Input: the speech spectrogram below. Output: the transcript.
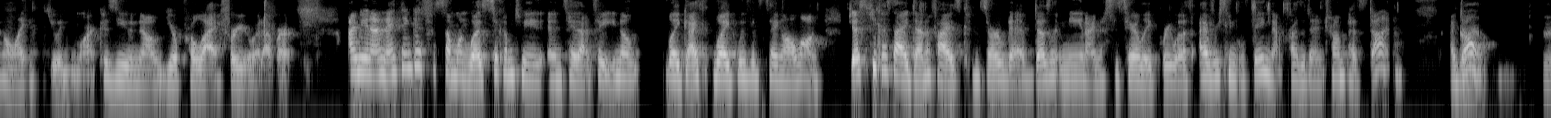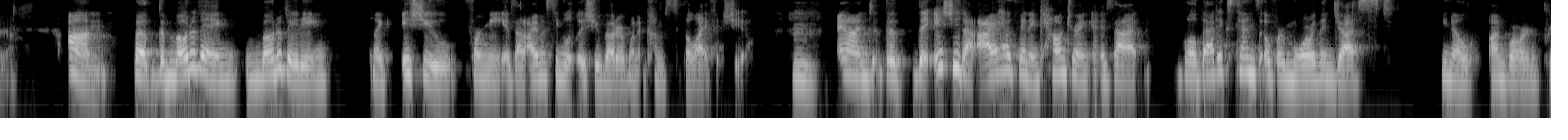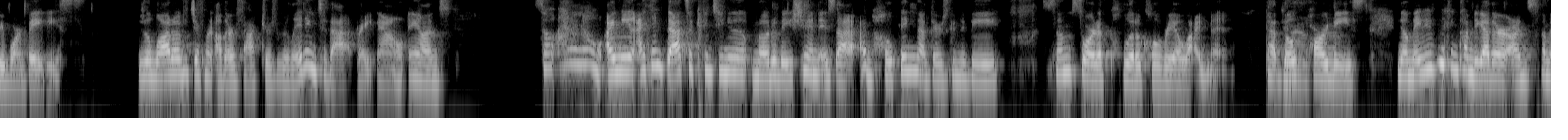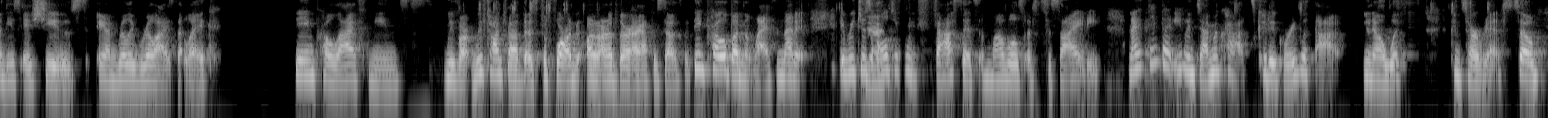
I don't like you anymore because you know you're pro life or you're whatever. I mean, and I think if someone was to come to me and say that, say, you know, like I like we've been saying all along, just because I identify as conservative doesn't mean I necessarily agree with every single thing that President Trump has done. I don't. Yeah. Um, but the motivating motivating like issue for me is that I'm a single issue voter when it comes to the life issue. Hmm. And the the issue that I have been encountering is that well that extends over more than just you know unborn preborn babies there's a lot of different other factors relating to that right now and so i don't know i mean i think that's a continued motivation is that i'm hoping that there's going to be some sort of political realignment that both yeah. parties you know maybe we can come together on some of these issues and really realize that like being pro-life means we've we've talked about this before on, on other episodes but being pro-abundant life and that it, it reaches yeah. all different facets and levels of society and i think that even democrats could agree with that you know with conservatives so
